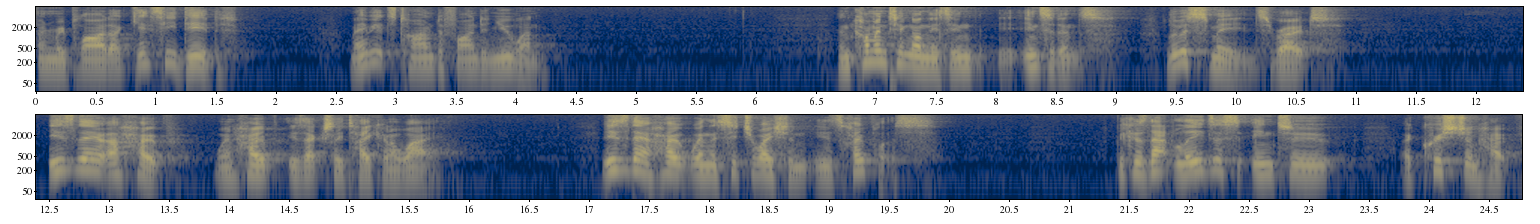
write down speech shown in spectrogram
and replied, I guess he did. Maybe it's time to find a new one. And commenting on this in- incident, Lewis Smedes wrote, Is there a hope when hope is actually taken away? Is there hope when the situation is hopeless? Because that leads us into a Christian hope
